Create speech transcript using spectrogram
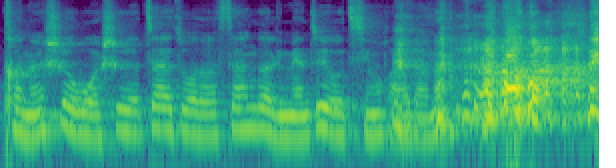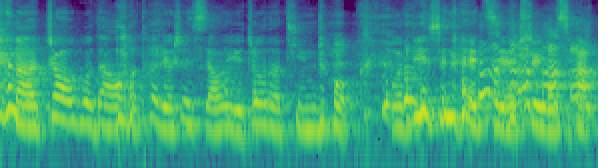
可能是我是在座的三个里面最有情怀的呢，然后为了照顾到特别是小宇宙的听众，我必须来解释一下。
